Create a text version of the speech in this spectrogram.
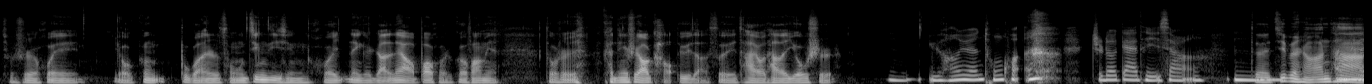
就是会有更不管是从经济性或那个燃料，包括各方面，都是 肯定是要考虑的，所以它有它的优势。嗯，宇航员同款，值得 get 一下啊。嗯，对，基本上安踏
